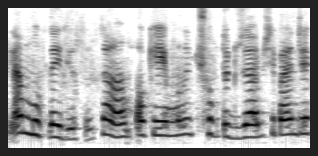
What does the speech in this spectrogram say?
falan mutlu ediyorsunuz. Tamam, okey bunu çok da güzel bir şey. Bence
